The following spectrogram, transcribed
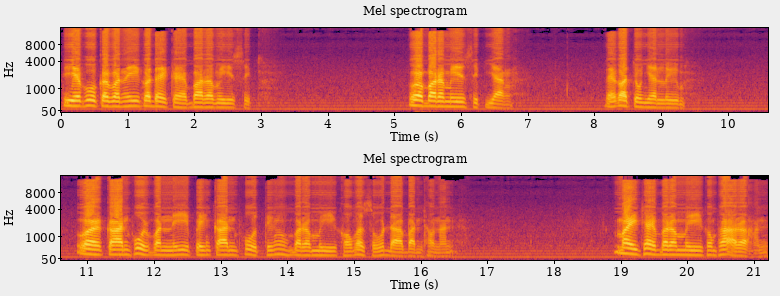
ที่จะพูดกันวันนี้ก็ได้แก่บารมีสิบเพื่อบารมีสิบอย่าง แต่ก็จงอย่าลืม ว่าการพูดวันนี้เป็นการพูดถึงบารมีของพระโสดาบันเท่านั้น ไม่ใช่บารมีของพระอรหันต์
